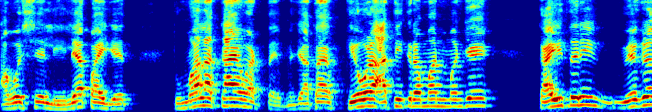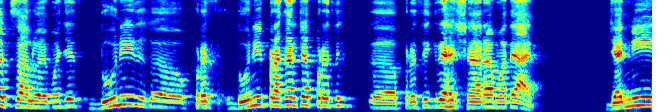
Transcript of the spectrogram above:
अवश्य लिहिल्या पाहिजेत. तुम्हाला काय वाटतंय? म्हणजे आता केवळ अतिक्रमण म्हणजे काहीतरी वेगळंच चालू आहे. म्हणजे दोन्ही दोन्ही प्रकारच्या प्रति प्रतिक्रिया शहरामध्ये आहेत. ज्यांनी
